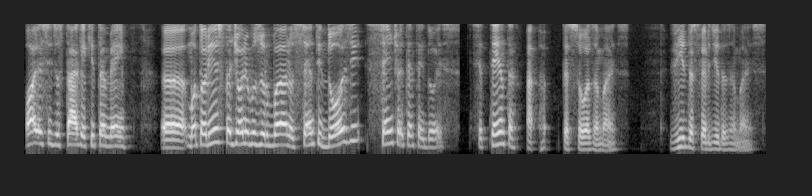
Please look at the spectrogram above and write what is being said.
Olha esse destaque aqui também. Uh, motorista de ônibus urbano, 112, 182. 70 pessoas a mais, vidas perdidas a mais.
